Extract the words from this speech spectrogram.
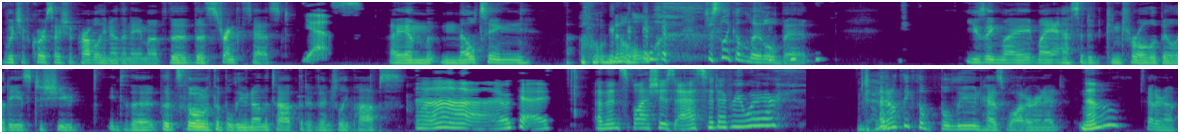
which of course I should probably know the name of the the strength test. Yes. I am melting. Oh no! just like a little bit, using my my acid control abilities to shoot into the. That's the one with the balloon on the top that eventually pops. Ah, okay. And then splashes acid everywhere. I don't think the balloon has water in it. No. I don't know.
